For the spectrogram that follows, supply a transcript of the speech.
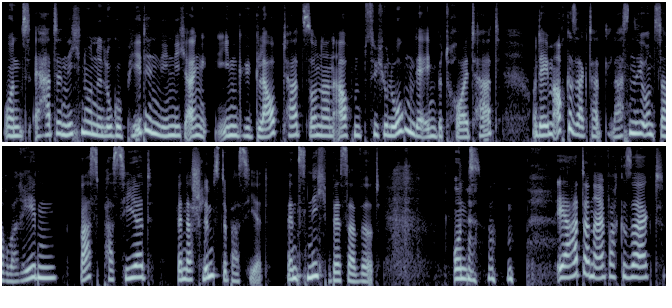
Und er hatte nicht nur eine Logopädin, die nicht an ihn geglaubt hat, sondern auch einen Psychologen, der ihn betreut hat und der ihm auch gesagt hat, lassen Sie uns darüber reden, was passiert, wenn das Schlimmste passiert, wenn es nicht besser wird. Und er hat dann einfach gesagt,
